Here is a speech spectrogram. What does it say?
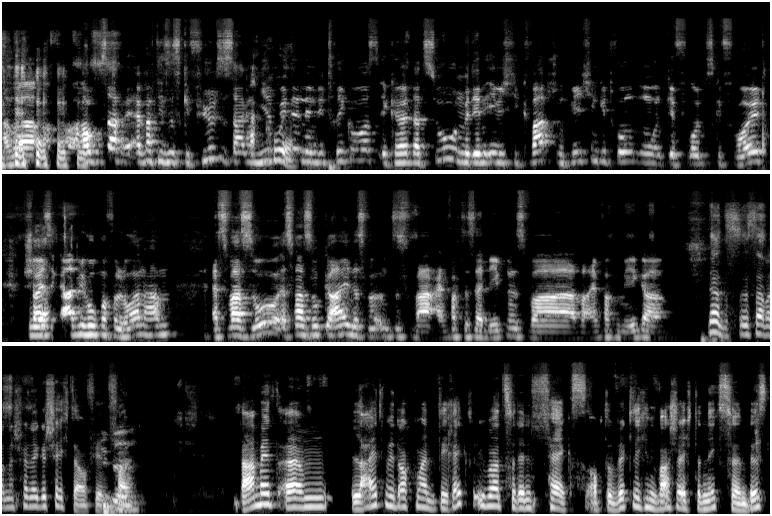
aber Hauptsache einfach dieses Gefühl zu sagen, Ach, hier cool. bitte nimm die Trikots, ihr gehört dazu und mit denen ewig gequatscht und Bierchen getrunken und gefreut, uns gefreut. Scheißegal, wie hoch wir verloren haben. Es war so, es war so geil, das war, und das war einfach, das Erlebnis war, war einfach mega. Ja, das ist aber eine schöne Geschichte auf jeden Übel. Fall. Damit ähm, leiten wir doch mal direkt über zu den Facts, ob du wirklich ein waschechter Knicks-Fan bist.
